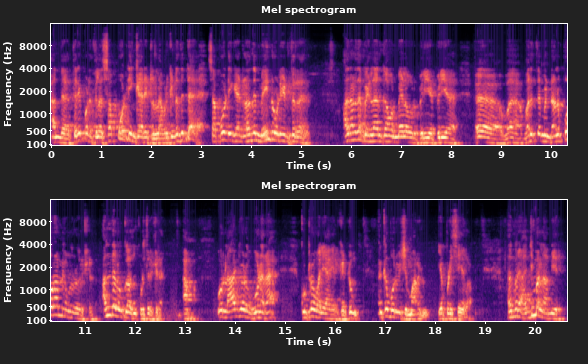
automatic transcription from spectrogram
அந்த திரைப்படத்தில் சப்போர்ட்டிங் கேரக்டரில் அவர் கிட்டத்தட்ட சப்போர்ட்டிங் கேரக்டர் வந்து மெயின் ரோலே எடுத்துடுறாரு. அதனால தான் இப்போ எல்லாருக்கும் அவர் மேலே ஒரு பெரிய பெரிய வ- வருத்தம் என்றாலும் பொறாமை உணர்வு இருக்கிறது. அந்த அளவுக்கு அது கொடுத்துருக்கிறார். ஆமாம் ஒரு லாட்ஜோட ஓனராக குற்றவாளியாக இருக்கட்டும் அக்கபூர் விஷயமாக எப்படி செய்யலாம். அது மாதிரி அஜ்மல் அமீர்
